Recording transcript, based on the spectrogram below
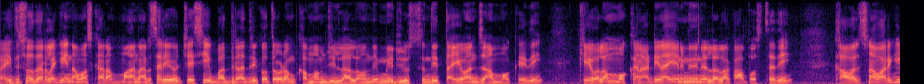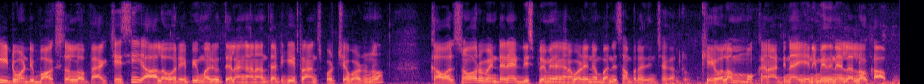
రైతు సోదరులకి నమస్కారం. మా నర్సరీ వచ్చేసి భద్రాద్రి కొత్తగూడెం ఖమ్మం జిల్లాలో ఉంది. మీరు చూస్తుంది తైవాన్ జామ్ మొక్క ఇది. కేవలం మొక్క నాటిన ఎనిమిది నెలల్లో కాపొస్తుంది. కావాల్సిన వారికి ఇటువంటి బాక్స్లలో ప్యాక్ చేసి ఆల్ ఓవర్ ఏపీ మరియు తెలంగాణ అంతటికి ట్రాన్స్పోర్ట్ చేయబడును. కావాల్సిన వారు వెంటనే డిస్ప్లే మీద కనబడే నెంబర్ని సంప్రదించగలరు. కేవలం మొక్క నాటిన ఎనిమిది నెలల్లో కాపు.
